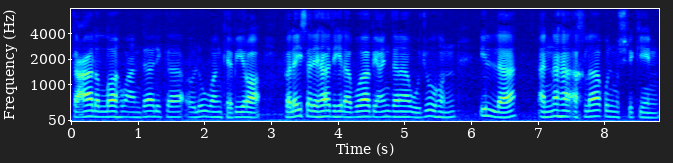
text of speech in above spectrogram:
وتعالى الله عن ذلك علوا كبيرا. فليس لهذه الأبواب عندنا وجوه إلا أنها أخلاق المشركين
